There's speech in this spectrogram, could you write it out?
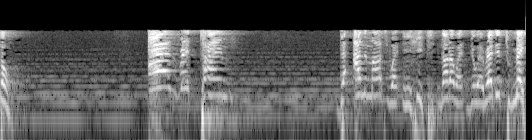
So, every time the animals were in heat, in other words, they were ready to mate,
